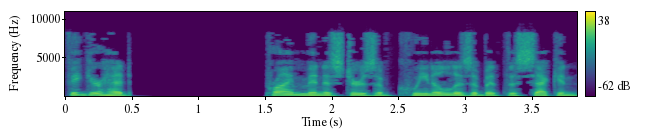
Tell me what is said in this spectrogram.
Figurehead. Prime Ministers of Queen Elizabeth II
